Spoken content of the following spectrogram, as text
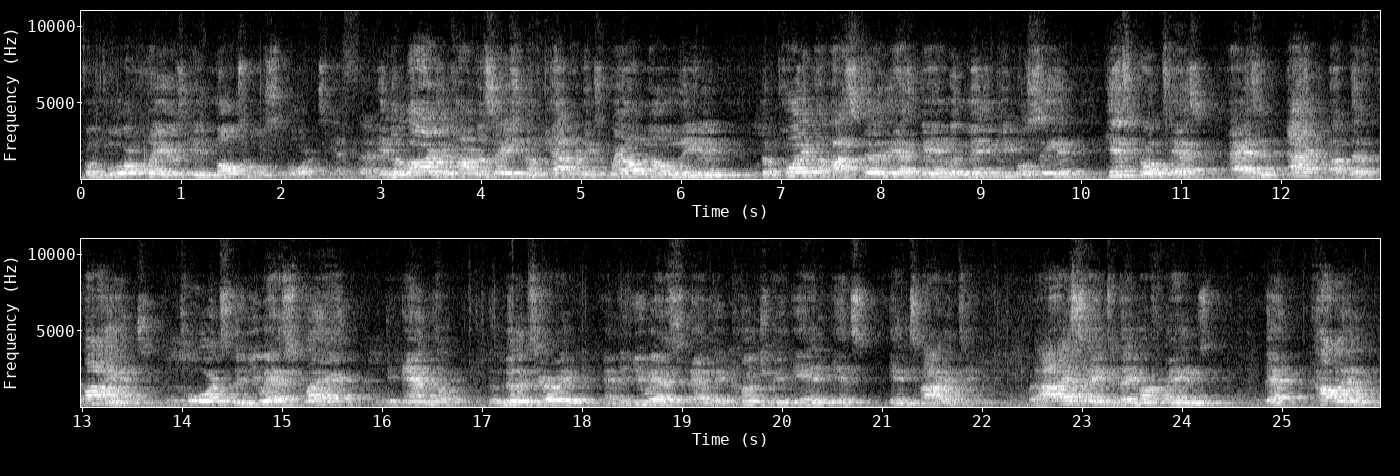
from more players in multiple sports. Yes. In the larger conversation of Kaepernick's well-known kneeling, the point of hostility has been with many people seeing his protest as an act of defiance towards the U.S. flag, the anthem, the military, and the U.S. as a country in its entirety. But I say today, my friends, that Colin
